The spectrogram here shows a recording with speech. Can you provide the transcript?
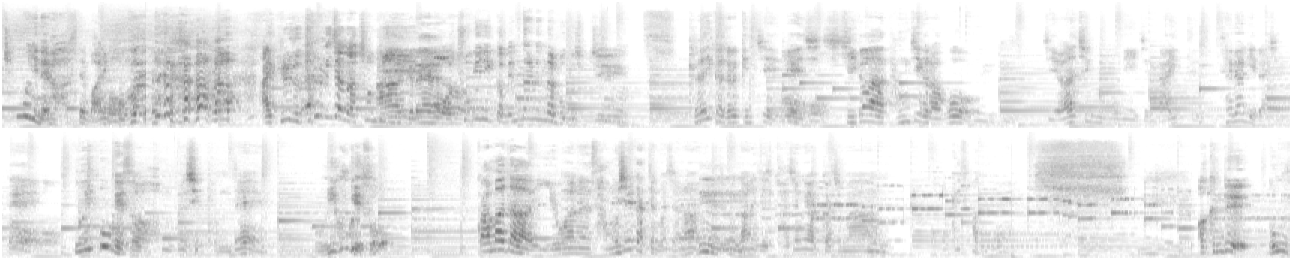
충분히 내가 봤을 때 많이 어. 보거든 아니 그래도 초기잖아 초기. 아, 그래? 어, 어. 초기니까 맨날 맨날 보고 싶지. 그러니까 그렇겠지 이게 어, 어. 지가 당직을 하고 음. 이제 여자친구분이 이제 나이트 새벽에 일하실 때 어, 어. 의국에서 한 번씩 본데 의국에서? 과마다 이용하는 사무실 같은 거잖아 음, 그리고 음. 나는 이제 가정의학과지만 음. 거기서 한대 아 근데 너무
